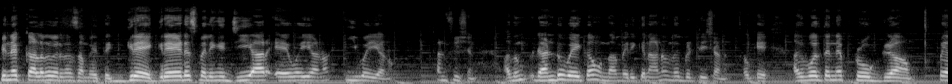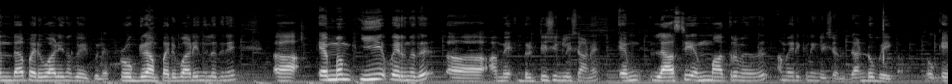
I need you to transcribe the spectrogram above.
പിന്നെ കളർ വരുന്ന സമയത്ത് ഗ്രേ ഗ്രേയുടെ spelling G R A Y ആണോ? ഇ വൈ ആണോ? കൺഫ്യൂഷൻ അതും രണ്ടും ഉപയോഗിക്കാം. ഒന്ന് അമേരിക്കൻ ആണ് ഒന്ന് ബ്രിട്ടീഷ് ആണ് ഓക്കെ അതുപോലെ തന്നെ പ്രോഗ്രാം ഇപ്പോൾ എന്താ പരിപാടി എന്നൊക്കെ ചോദിക്കില്ലേ പ്രോഗ്രാം പരിപാടി എന്നുള്ളതിന് എം എം ഇ വരുന്നത് ബ്രിട്ടീഷ് ഇംഗ്ലീഷ് ആണ്. എം ലാസ്റ്റ് എം മാത്രം വരുന്നത് അമേരിക്കൻ ഇംഗ്ലീഷ് ആണ്. രണ്ടും ഉപയോഗിക്കാം. ഓക്കെ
